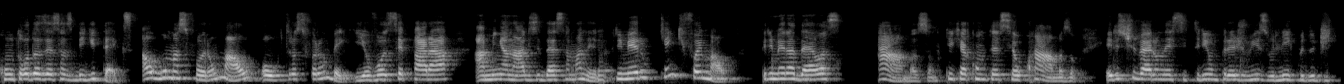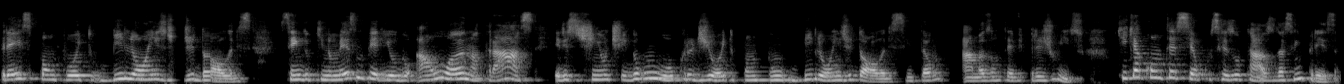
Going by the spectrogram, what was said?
com todas essas big techs. Algumas foram mal, outras foram bem. E eu vou separar a minha análise dessa maneira. Primeiro, quem que foi mal? Primeira delas, a Amazon. O que, que aconteceu com a Amazon? Eles tiveram nesse TRI um prejuízo líquido de 3,8 bilhões de dólares, sendo que no mesmo período, há um ano atrás, eles tinham tido um lucro de 8,1 bilhões de dólares. Então, a Amazon teve prejuízo. O que, que aconteceu com os resultados dessa empresa?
